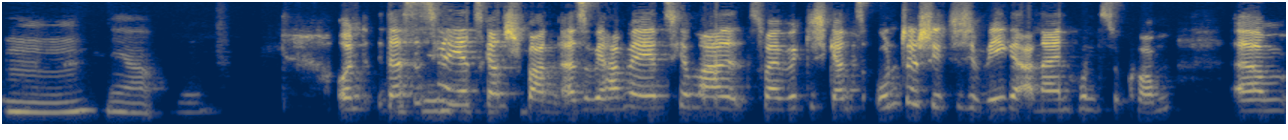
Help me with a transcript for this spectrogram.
Mhm, ja. Und das ist ja jetzt ganz spannend. Also wir haben ja jetzt hier mal zwei wirklich ganz unterschiedliche Wege an einen Hund zu kommen. Ähm,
